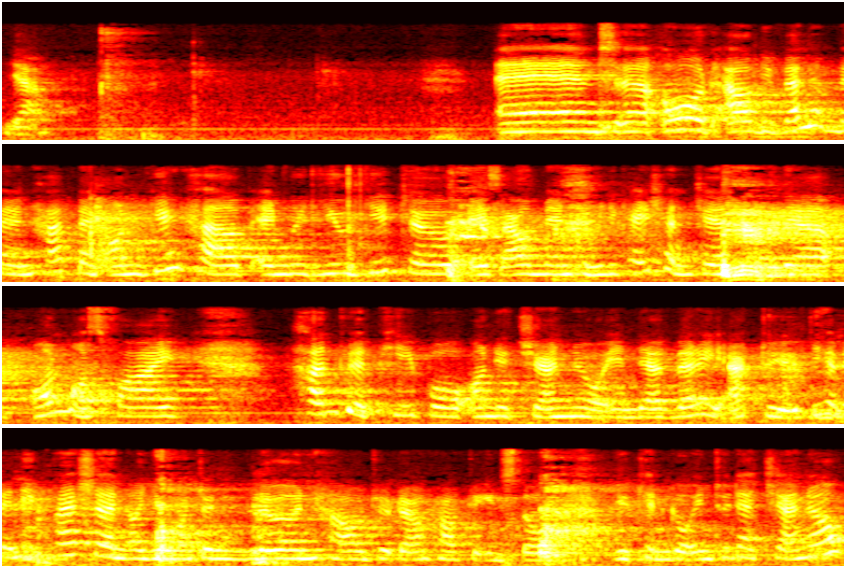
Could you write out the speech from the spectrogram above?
Yeah. And uh, all our development happen on GitHub and we use GitHub as our main communication channel. There are almost five 100 people on the channel and they're very active. If you have any question or you want to learn how to learn how to install, you can go into that channel.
